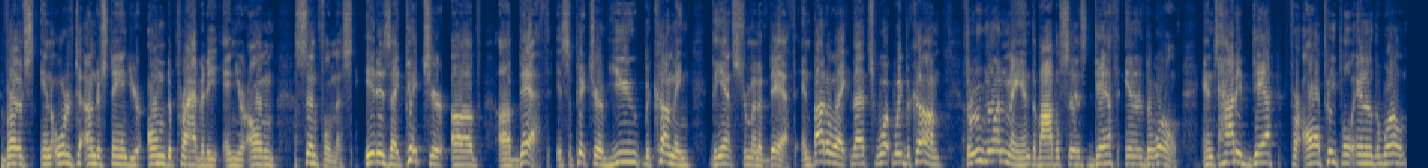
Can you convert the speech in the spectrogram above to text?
verse in order to understand your own depravity and your own sinfulness. It is a picture of, of death. It's a picture of you becoming the instrument of death. And by the way, that's what we become through one man. The Bible says death entered the world. And how did death for all people enter the world?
